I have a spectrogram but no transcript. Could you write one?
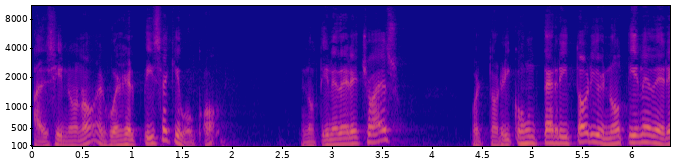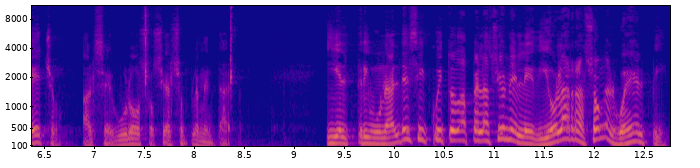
a decir, no, no, el juez El Pi se equivocó, no tiene derecho a eso. Puerto Rico es un territorio y no tiene derecho al seguro social suplementario. Y el Tribunal de Circuito de Apelaciones le dio la razón al juez El Pi.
